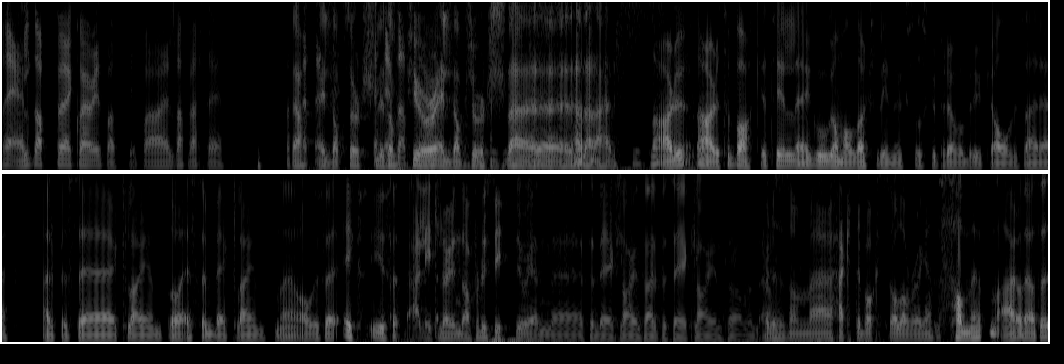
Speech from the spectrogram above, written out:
Det er LDAP-queries da, fra LDAP-verktøyet. Ja, Eldap-search. liksom. LDAP Pure Eldap-search. Det er det, er det her. Da er, du, da er du tilbake til eh, god gammeldags Linux og skulle prøve å bruke alle disse her eh, RPC-client og SMB-clientene og alle disse XYZ. Det er litt løgn, da, for du sitter jo igjen med SMB-client, RPC-client ja, men, ja. Føles ut som uh, hack the box all over again. Sannheten er jo det at det,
